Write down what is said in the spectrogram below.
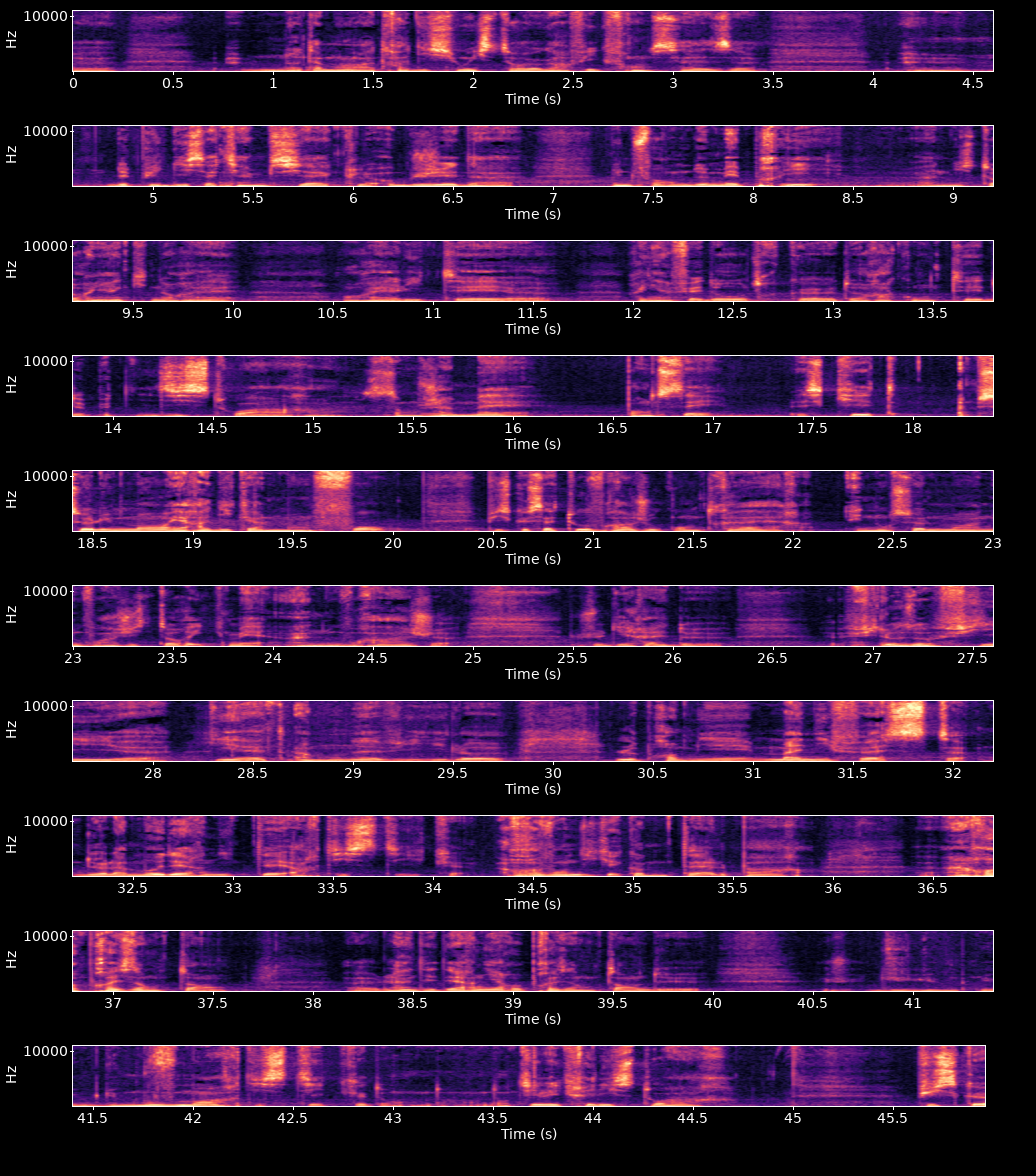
notamment la tradition historiographique française euh, depuis le XVIIe siècle, objet d'une forme de mépris, un historien qui n'aurait en réalité euh, rien fait d'autre que de raconter de petites histoires sans jamais penser, ce qui est absolument et radicalement faux, puisque cet ouvrage, au contraire, est non seulement un ouvrage historique, mais un ouvrage, je dirais, de philosophie euh, qui est, à mon avis, le, premier manifeste de la modernité artistique, revendiqué comme tel par euh, un représentant, euh, l'un des derniers représentants du, mouvement artistique dont, dont, dont il écrit l'histoire. Puisque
